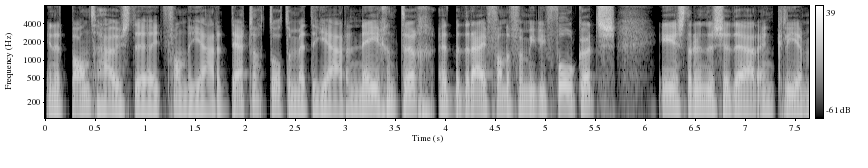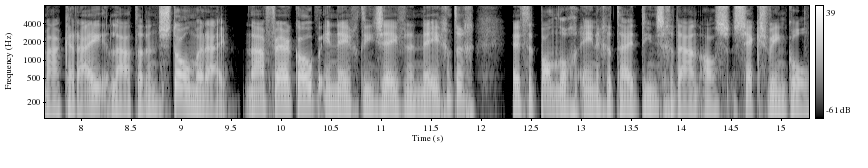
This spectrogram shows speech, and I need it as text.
In het pand huisde van de jaren 30 tot en met de jaren 90 het bedrijf van de familie Volkerts. Eerst runden ze daar een kleermakerij, later een stomerij. Na verkoop in 1997 heeft het pand nog enige tijd dienst gedaan als sekswinkel.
